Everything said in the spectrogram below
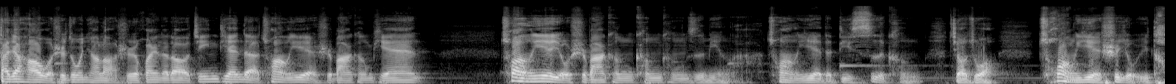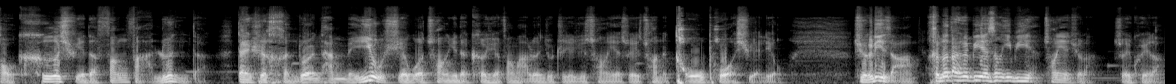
大家好，我是周文强老师，欢迎来到今天的创业十八坑篇。创业有十八坑，坑坑致命啊！创业的第四坑叫做创业是有一套科学的方法论的，但是很多人他没有学过创业的科学方法论，就直接去创业，所以创的头破血流。举个例子啊，很多大学毕业生一毕业创业去了，所以亏了。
